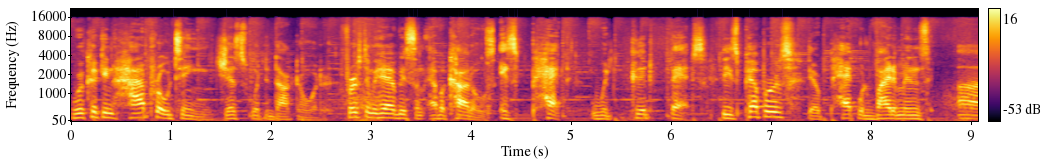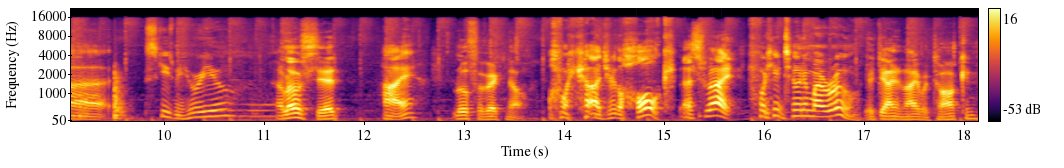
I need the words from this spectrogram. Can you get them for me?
We're cooking high protein, just what the doctor ordered. First thing we have is some avocados. It's packed with good fats. These peppers, they're packed with vitamins. Uh, excuse me, who are you? Hello, Sid. Hi. Lou Ferrigno. Oh my God, you're the Hulk. That's right. What are you doing in my room? Your dad and I were talking.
